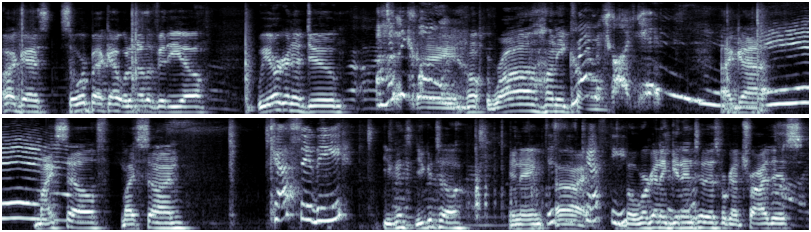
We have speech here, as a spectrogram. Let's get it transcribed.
All right, guys. So we're back out with another video. We are gonna do A a honeycomb. hu- raw honeycomb. I got myself, my son. Cassidy. You can you can tell your name. This All is right. Kathy. But we're gonna get into this. We're gonna try this.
